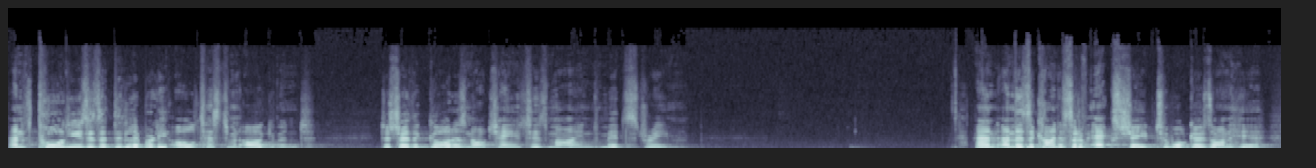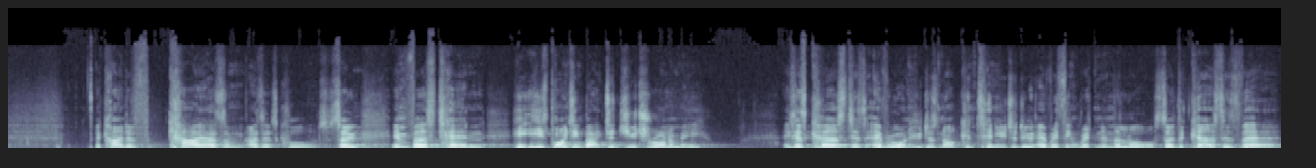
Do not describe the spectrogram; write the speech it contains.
And Paul uses a deliberately Old Testament argument to show that God has not changed his mind midstream. And, and there's a kind of sort of X shape to what goes on here, a kind of chiasm, as it's called. So in verse 10, he, he's pointing back to Deuteronomy. He says, Cursed is everyone who does not continue to do everything written in the law. So the curse is there,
